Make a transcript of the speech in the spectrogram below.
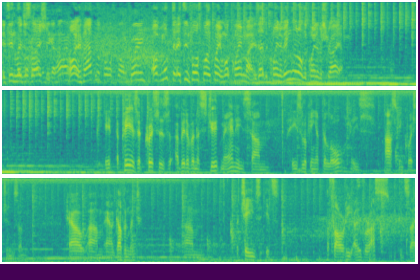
It's in Look it up when legislation. you get. I have It's looked. enforced by the Queen. I've looked at it. It's enforced by the Queen. What Queen, mate? Is that the Queen of England or the Queen of Australia? It appears that Chris is a bit of an astute man. He's um, he's looking at the law. He's asking questions on how um, our government um, achieves its authority over us. You could say.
